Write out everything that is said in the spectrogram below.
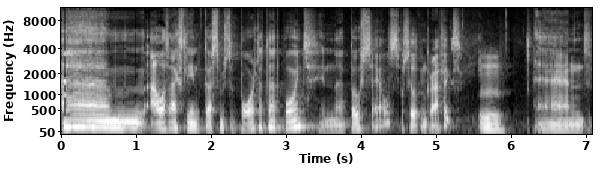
um, I was actually in customer support at that point in uh, post sales for Silicon Graphics. Mm. And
